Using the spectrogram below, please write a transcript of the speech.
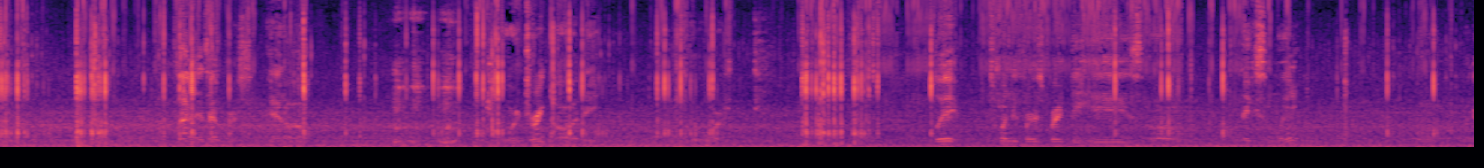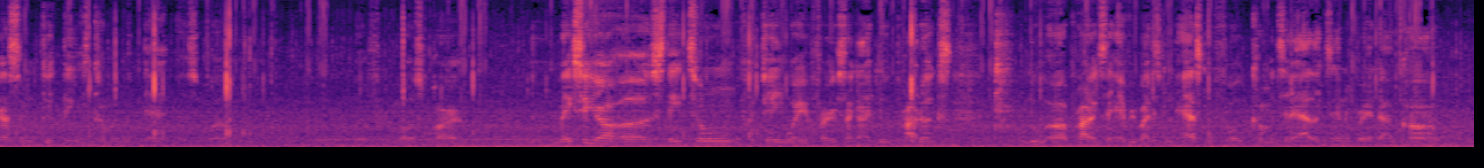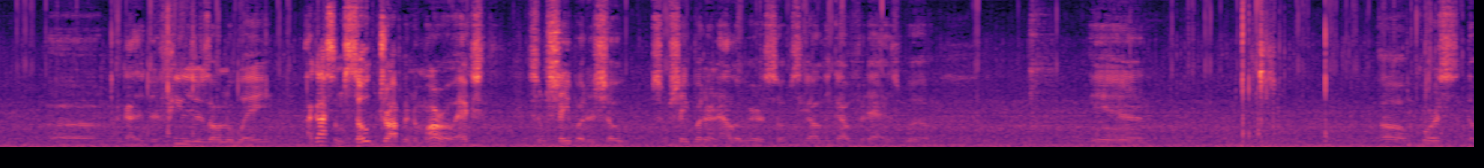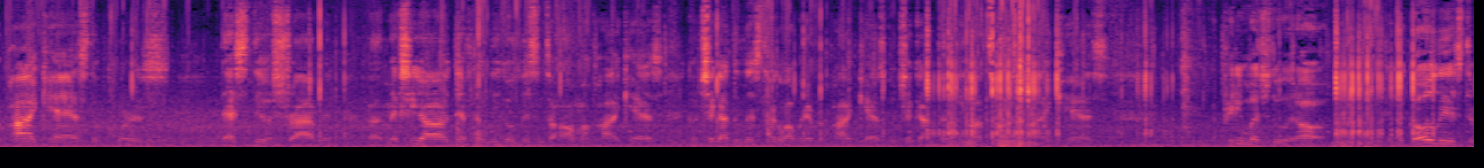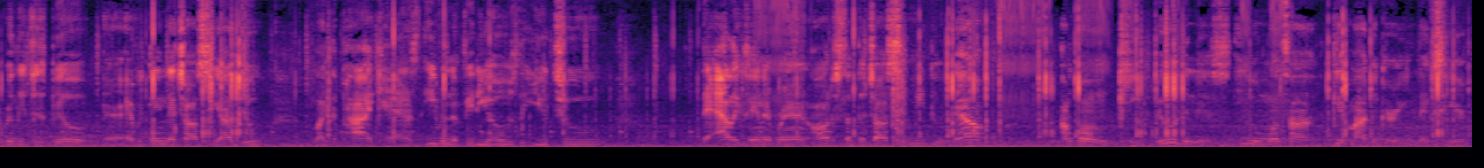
Not that type of person at all. or drink all day. Either or. But 21st birthday is um, next week. Um, I got some good things coming with that as well. But for the most part, make sure y'all uh, stay tuned for January 1st. I got new products, new uh, products that everybody's been asking for coming to the alexanderbrand.com. Uh, I got the diffusers on the way. I got some soap dropping tomorrow, actually. Some shea butter soap, some shea butter and aloe vera soap. So y'all look out for that as well. And uh, of course, the podcast, of course, that's still striving. Uh, make sure y'all definitely go listen to all my podcasts. Go check out the Let's Talk About Whatever podcast. Go check out the Elon Thomas podcast. I pretty much do it all. And the goal is to really just build everything that y'all see I do, like the podcast, even the videos, the YouTube, the Alexander brand, all the stuff that y'all see me do now, I'm gonna keep building this. Even once I get my degree next year,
